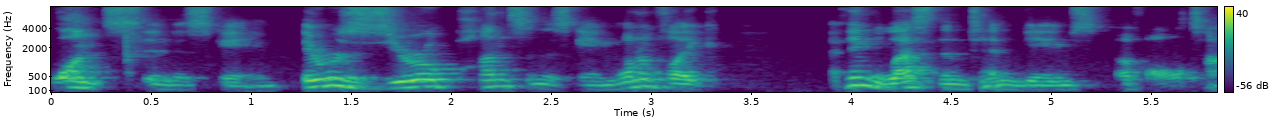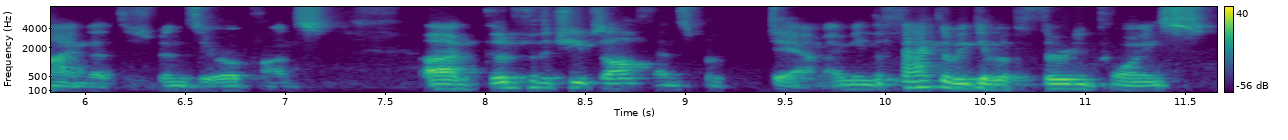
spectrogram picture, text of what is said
once in this game. There were zero punts in this game. One of like, I think less than 10 games of all time that there's been zero punts. Uh, good for the Chiefs offense, but damn, I mean, the fact that we give up 30 points,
